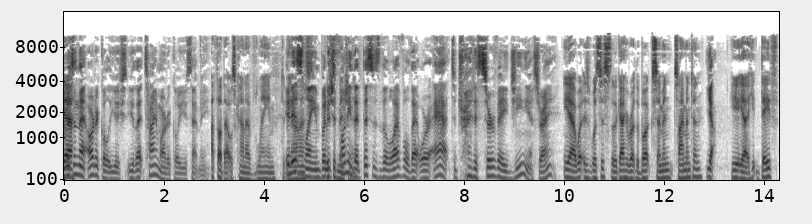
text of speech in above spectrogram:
It was in that article you, you that Time article you sent me. I thought that was kind of lame. To be It is honest. lame, but We it's funny it. that this is the level that we're at to try to survey genius, right? Yeah. What is was this the guy who wrote the book Simon Simonton? Yeah. He yeah. He, Dave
